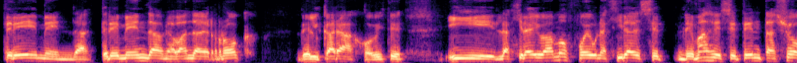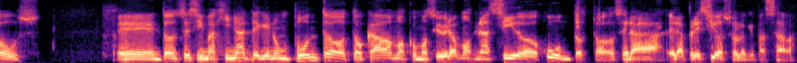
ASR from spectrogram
tremenda, tremenda, una banda de rock del carajo, ¿viste? Y la gira de Ahí Vamos fue una gira de, más de 70 shows. Eh, entonces imagínate que en un punto tocábamos como si hubiéramos nacido juntos todos, era, era precioso lo que pasaba.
